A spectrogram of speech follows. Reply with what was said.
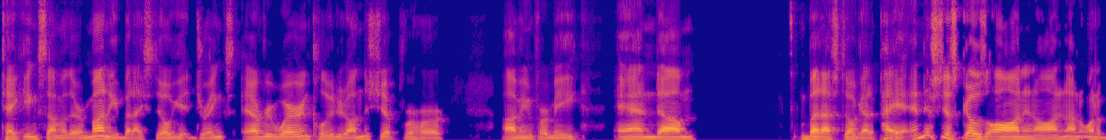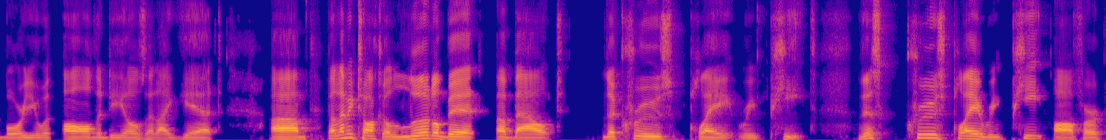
taking some of their money. But I still get drinks everywhere included on the ship for her. I mean, for me. And, um, but I still got to pay it. And this just goes on and on. And I don't want to bore you with all the deals that I get. Um, but let me talk a little bit about the cruise play repeat. This cruise play repeat offer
